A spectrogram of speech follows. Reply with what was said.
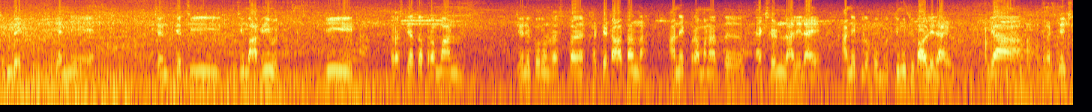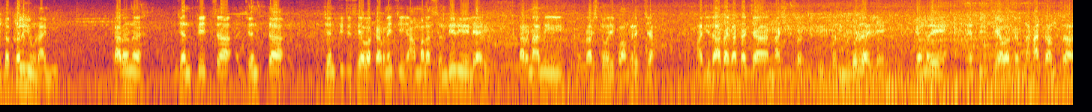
शिंदे यांनी जनतेची जी मागणी होती की रस्त्याचं प्रमाण जेणेकरून रस्ता खड्डे टाळताना अनेक प्रमाणात ॲक्सिडेंट झालेला आहे अनेक लोक मृत्युमुखी पावलेले आहे या घटनेची दखल घेऊन आम्ही. कारण जनतेचा जनता जनतेची सेवा करण्याची आम्हाला संधी दिलेली आहे. कारण आम्ही राष्ट्रवादी काँग्रेसच्या अजितदादा गटाच्या नाशिक सरचिटणीसमध्ये निवड झालेली आहे. त्यामुळे जनतेची सेवा करणं हाच आमचा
